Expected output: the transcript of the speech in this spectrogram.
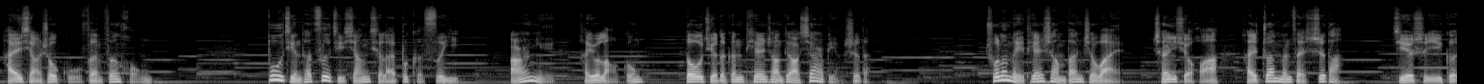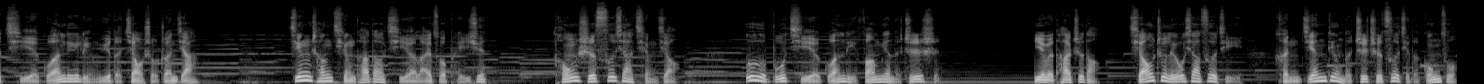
还享受股份分红。不仅她自己想起来不可思议，儿女还有老公，都觉得跟天上掉馅饼似的。除了每天上班之外，陈雪华还专门在师大，结识一个企业管理领域的教授专家。经常请他到企业来做培训，同时私下请教，恶补企业管理方面的知识。因为他知道乔治留下自己，很坚定的支持自己的工作，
